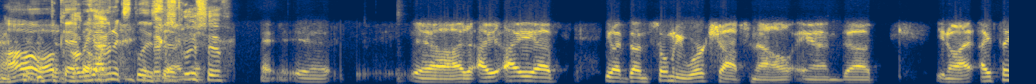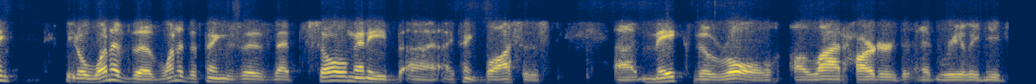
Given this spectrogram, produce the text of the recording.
Oh, okay. okay. We have an exclusive. Exclusive. Yeah, yeah, I, I, uh, you know, I've done so many workshops now, and uh, you know, I, I think, you know, one of the one of the things is that so many, uh, I think, bosses uh, make the role a lot harder than it really needs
